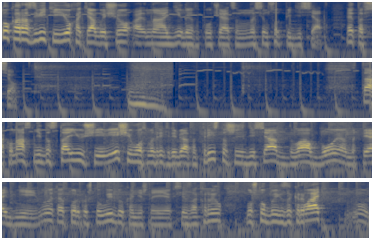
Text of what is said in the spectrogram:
только развить ее хотя бы еще на один, это получается на 750. Это все. Так, у нас недостающие вещи. Вот, смотрите, ребята, 362 боя на 5 дней. Ну, это я только что выбил, конечно, я их все закрыл. Но чтобы их закрывать, ну,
